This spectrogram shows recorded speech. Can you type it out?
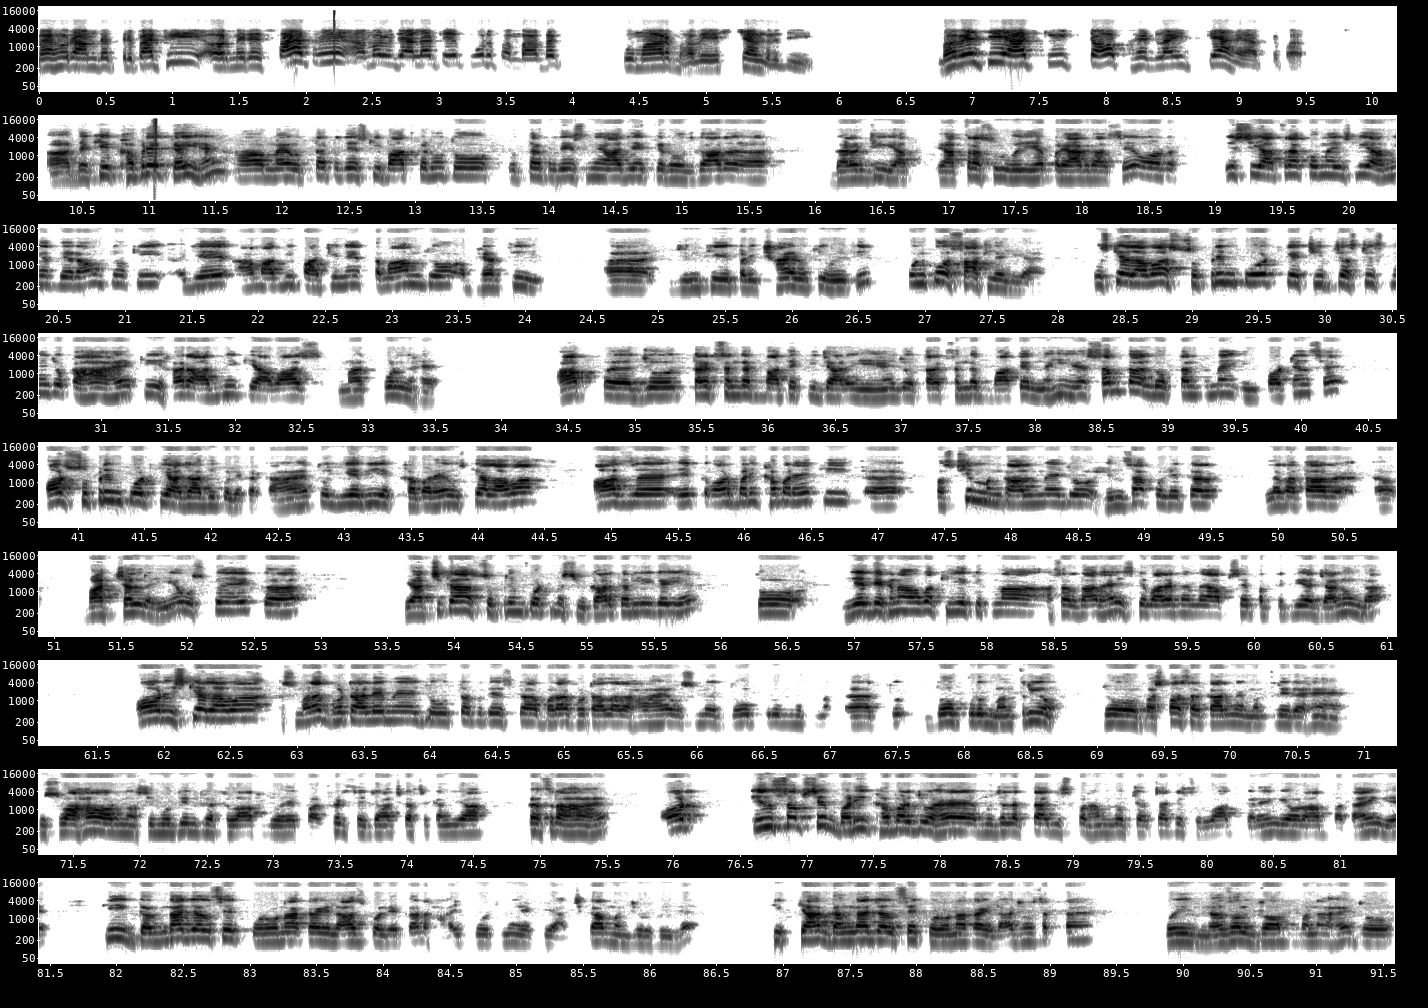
मैं हूँ रामदत्त त्रिपाठी और मेरे साथ हैं अमर उजाला के पूर्व संपादक कुमार भवेश चंद्र जी। भवेश जी आज की टॉप हेडलाइंस क्या है आपके पास? देखिए खबरें कई हैं। आ, मैं उत्तर प्रदेश की बात करूँ तो उत्तर प्रदेश में आज एक रोज़गार गारंटी या, यात्रा शुरू हुई है प्रयागराज से और इस यात्रा को मैं इसलिए अहमियत दे रहा हूँ क्योंकि ये आम आदमी पार्टी ने तमाम जो अभ्यर्थी जिनकी परीक्षाएँ रुकी हुई थी उनको साथ ले लिया है। उसके अलावा सुप्रीम कोर्ट के चीफ जस्टिस ने जो कहा है कि हर आदमी की आवाज़ महत्वपूर्ण है। आप जो तर्क संगत बातें की जा रही हैं, जो तर्क संगत बातें नहीं है, सबका लोकतंत्र में इम्पोर्टेंस है और सुप्रीम कोर्ट की आज़ादी को लेकर कहा है। तो ये भी एक खबर है। उसके अलावा आज एक और बड़ी खबर है कि पश्चिम बंगाल में जो हिंसा को लेकर लगातार बात चल रही है, उसमें एक याचिका सुप्रीम कोर्ट में स्वीकार कर ली गई है। तो ये देखना होगा कि ये कितना असरदार है। इसके बारे में मैं आपसे प्रतिक्रिया जानूँगा। और इसके अलावा स्मारक घोटाले में जो उत्तर प्रदेश का बड़ा घोटाला रहा है, उसमें दो पूर्व दो पूर्व मंत्रियों जो बसपा सरकार में मंत्री रहे हैं, कुशवाहा और नसीमुद्दीन के खिलाफ जो है एक बार फिर से जाँच का सिकंजा कस रहा है। और इन सबसे बड़ी खबर जो है, मुझे लगता है जिस पर हम लोग चर्चा की शुरुआत करेंगे और आप बताएँगे कि गंगा जल से कोरोना का इलाज को लेकर हाई कोर्ट में एक याचिका मंजूर हुई है। कि क्या गंगा जल से कोरोना का इलाज हो सकता है? कोई नजल ड्रॉप बना है जो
